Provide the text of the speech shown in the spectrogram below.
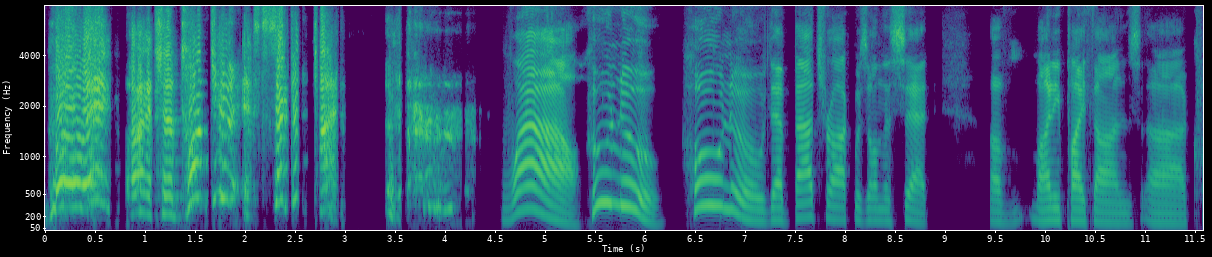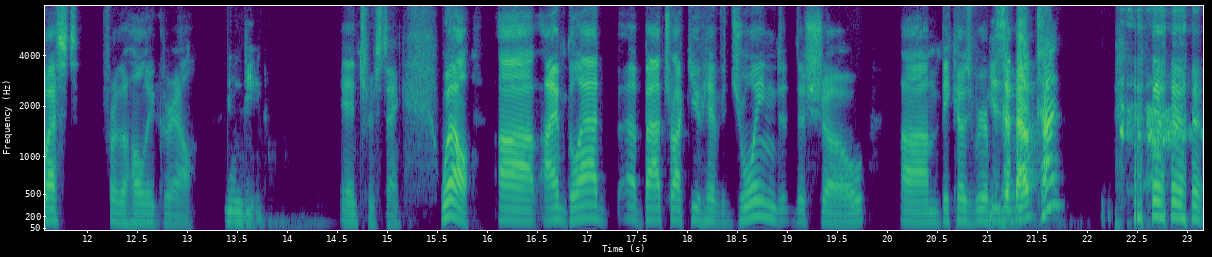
Go away. I shall talk to you a second time. Wow. Who knew? Who knew that Batroc was on the set of Monty Python's uh, Quest for the Holy Grail? Indeed. Interesting. Well, uh, I'm glad, uh, Batroc, you have joined the show um, because we're It's about time.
